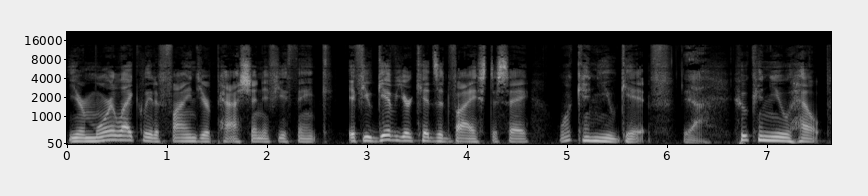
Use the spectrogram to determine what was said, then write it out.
you're more likely to find your passion if you think, if you give your kids advice to say, what can you give? Yeah. Who can you help?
